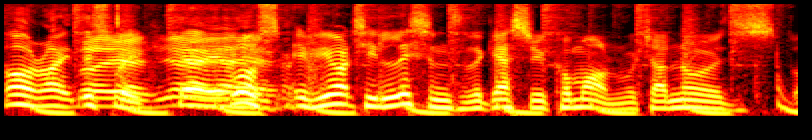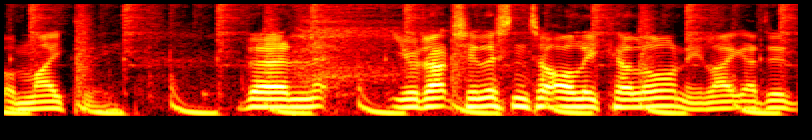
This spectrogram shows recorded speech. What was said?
All right, this Oh, yeah, week. yeah, Yeah, yeah. yeah, Plus, if you actually listen to the guests who come on, which I know is unlikely, then you'd actually listen to Ollie Coloni, like I did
